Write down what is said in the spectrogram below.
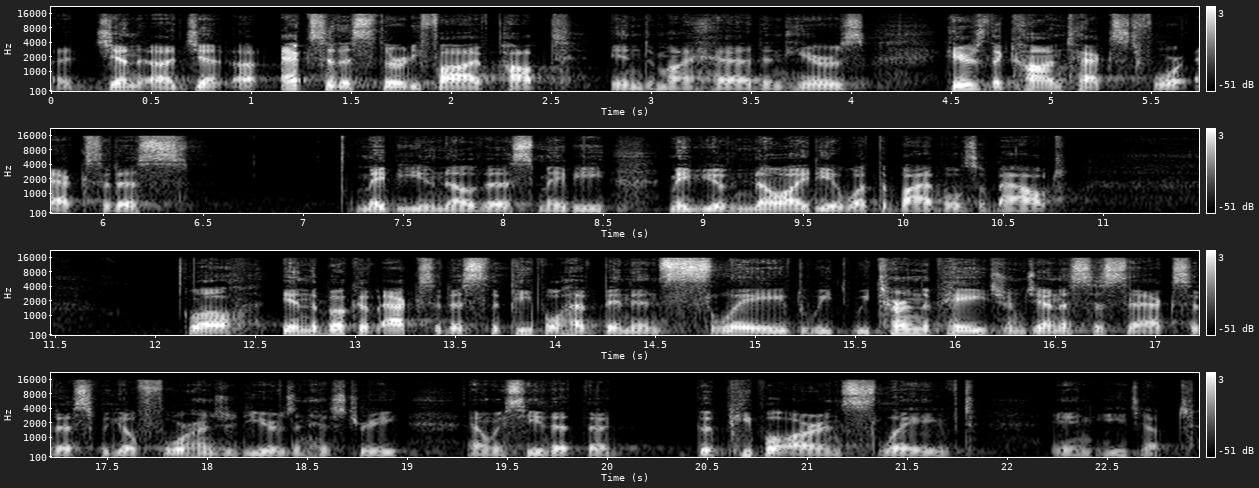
uh, Gen, uh, Gen, uh, Exodus 35 popped into my head. And here's, here's the context for Exodus. Maybe you know this, maybe, maybe you have no idea what the Bible's about. Well, in the book of Exodus, the people have been enslaved. We, we turn the page from Genesis to Exodus, we go 400 years in history, and we see that the, the people are enslaved in Egypt.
